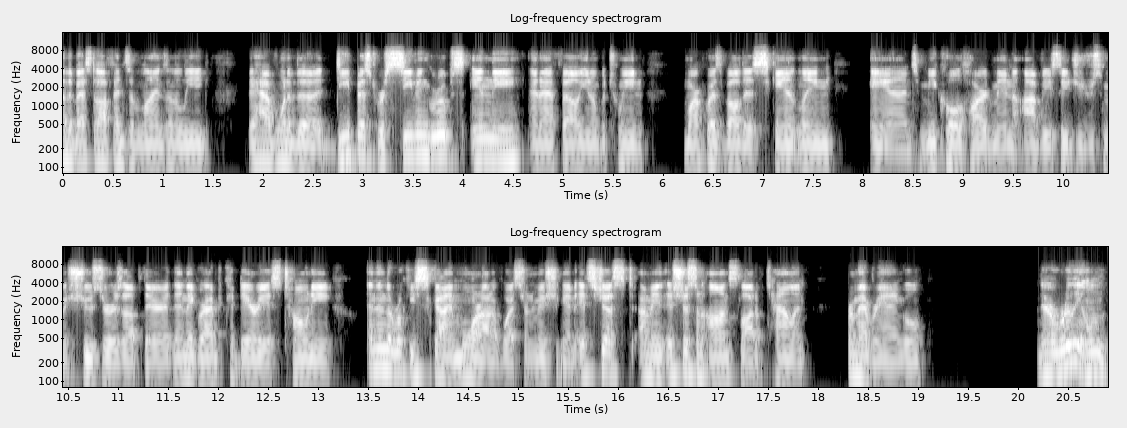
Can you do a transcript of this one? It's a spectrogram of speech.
of the best offensive lines in the league. They have one of the deepest receiving groups in the NFL. You know between Marquez Valdes-Scantling and Mecole Hardman. Obviously, Juju Smith-Schuster is up there. Then they grabbed Kadarius Toney and then the rookie Skyy Moore out of Western Michigan. It's just, I mean, it's just an onslaught of talent from every angle. Their really only,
